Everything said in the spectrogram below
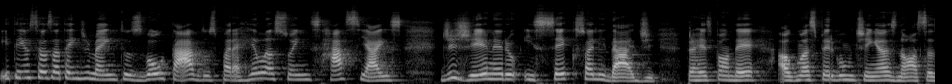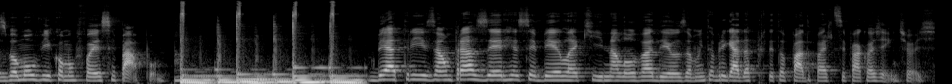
e tem os seus atendimentos voltados para relações raciais, de gênero e sexualidade. Para responder algumas perguntinhas nossas, vamos ouvir como foi esse papo. Beatriz, é um prazer recebê-la aqui na Louva a Deusa. Muito obrigada por ter topado participar com a gente hoje.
